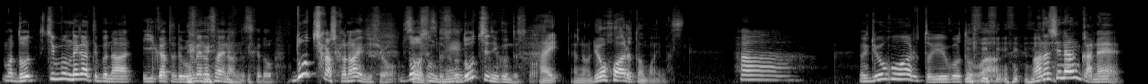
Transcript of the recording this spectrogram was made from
まあ、どっちもネガティブな言い方でごめんなさいなんですけど どっちかしかないでしょ？どうするんですか、ね、どっちに行くんですか？はい。あの両方あると思います。はあ。両方あるということは 私なんかね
